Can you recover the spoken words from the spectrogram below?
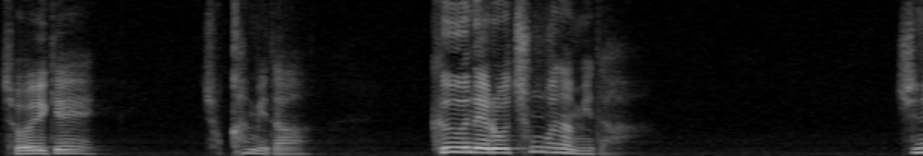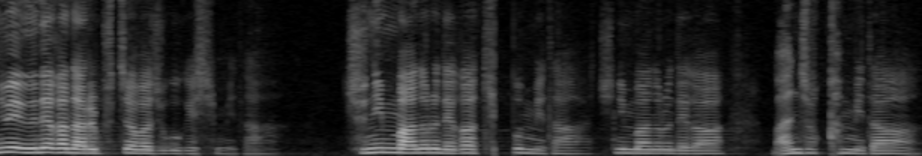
저에게 족합니다. 그 은혜로 충분합니다. 주님의 은혜가 나를 붙잡아 주고 계십니다. 주님만으로 내가 기쁩니다. 주님만으로 내가 만족합니다.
